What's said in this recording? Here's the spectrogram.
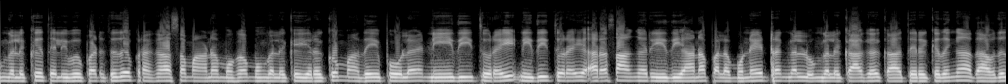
உங்களுக்கு தெளிவுபடுத்துது. பிரகாசமான முகம் உங்களுக்கு இருக்கும். அதே போல நீதித்துறை நிதித்துறை அரசாங்க ரீதியான பல முன்னேற்றங்கள் உங்களுக்காக காத்திருக்குதுங்க. அதாவது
